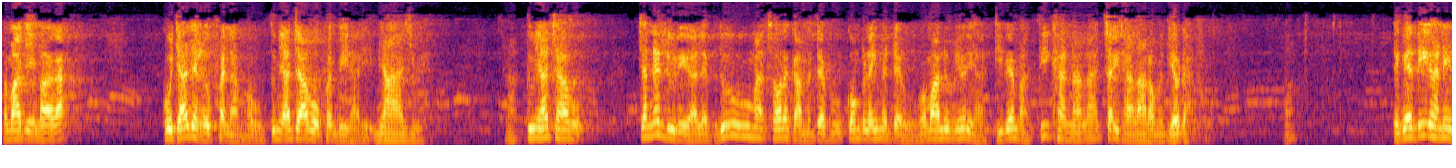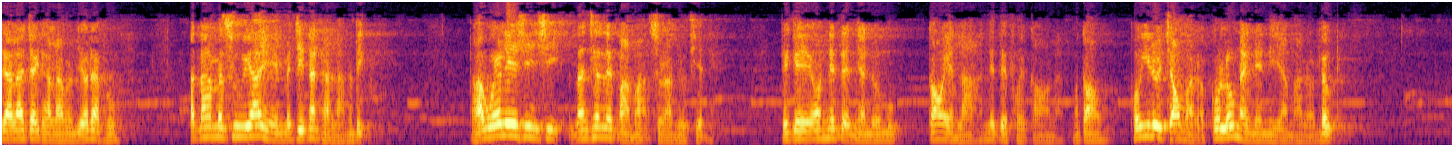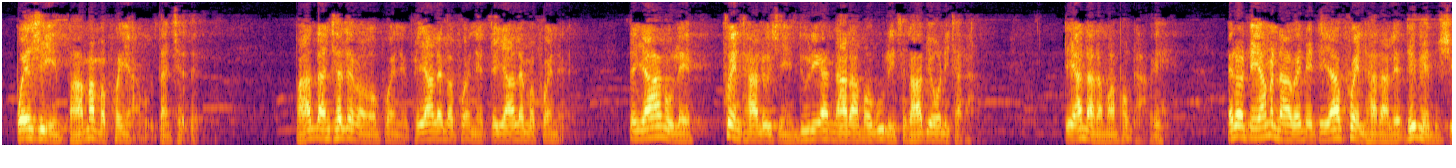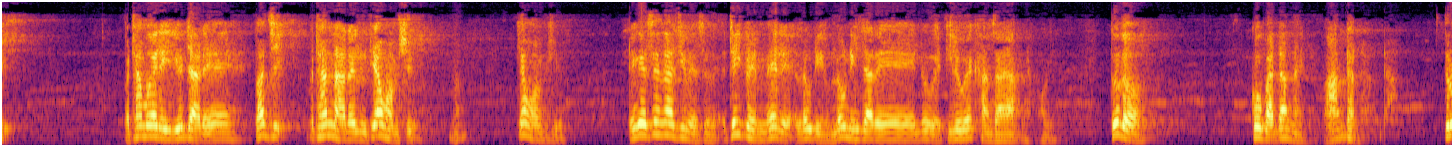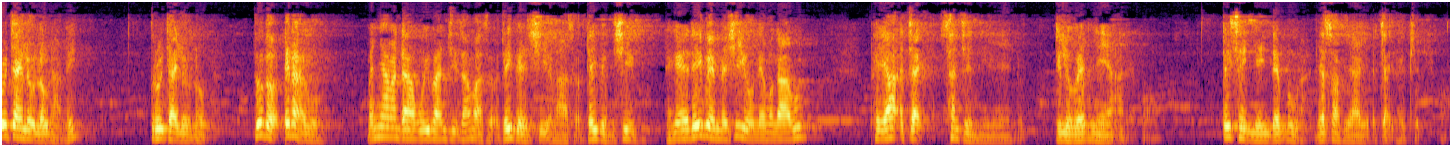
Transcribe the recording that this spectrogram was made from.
ဗမာပြည်မှာကကိုကြားကျင်လို့ဖွင့်တာမဟုတ်ဘူးသူများကြားဖို့ဖွင့်ပေးတာဒီအများကြီးပဲနော်သူများကြားဖို့ကျန်တဲ့လူတွေကလည်းဘယ်သူမှသောရကမတက်ဘူးကွန်ပလိန်မတက်ဘူးဗမာလူမျိုးတွေဟာဒီဘက်မှာတီးခန္ဓာလားကြိုက်တာလားတော့မပြောတတ်ဘူးနော်တကယ်တီးခန္နေတာလားကြိုက်တာလားမပြောတတ်ဘူးအတန်မဆူရရင်မကျေနပ်တာလားမသိဘူးဘာပွဲလေးရှိရှိအတန်ချက်သက်ပါမှဆိုတာမျိုးဖြစ်နေ တကယ်ရောနှစ်သက်ညံ့လို့မှုကောင်းရဲ့လားနှစ်သက်ဖွယ်ကောင်းလားမကောင်းဘုန်းကြီးတို့ကျောင်းမှာတော့ကိုလုံးနိုင်တဲ့နေရာမှာတော့လုပ်တယ်ပွဲရှိရင်ဘာမှမဖွင့်ရဘူးတန်ချက်သက်ဘာတန်ချက်သက်မှမဖွင့်နဲ့ဖះလည်းမဖွင့်နဲ့တရားလည်းမဖွင့်နဲ့တရားကိုလည်းဖွင့်ထားလို့ရှိရင်လူတွေကနာတာမဟုတ်ဘူးလေစကားပြောနေကြတာတရားနာတာမှမဟုတ်တာပဲအဲ့တော့တရားမနာပဲနဲ့တရားဖွင့်ထားတာလည်းအဓိပ္ပာယ်မရှိဘူး ပဋ္ဌာန်းပွဲတွေရွတ်ကြတယ်သွားကြည့်ပဋ္ဌာန်းနာတဲ့လူတယောက်မှမရှိဘူးနော်တယောက်မှမရှိဘူးတကယ်စဉ်းစားကြည့်မယ်ဆိုရင်အဓိပ္ပာယ်မဲ့တဲ့အလုပ်တွေကိုလုပ်နေကြတယ်လို့ပဲဒီလိုပဲခံစားရတယ်ဟုတ်ပြီသို့တော့ကိုယ်ဘာတတ်နိုင်လဲဘာတတ်နိုင်ဒါသူတို့ကြိုက်လို့လုပ်တာလေသူတို့ကြိုက်လို့လုပ်တာသို့တော့အဲ့ဒါကိုမညာမတာဝေဖန်ကြည့်သမ်းပါဆိုအဓိပ္ပာယ်ရှိရလားဆိုအဓိပ္ပာယ်မရှိဘူးတကယ်အဓိပ္ပာယ်မရှိုံနဲ့မကဘူးဖះအကြိုက်ဆန့်ကျင်နေတယ်လို့ ဒီလိုပဲမြင်ရတယ်ပေါ့တိတ်ဆိတ်ငြိမ်သက်မှုဟာမြတ်စွာဘုရားရဲ့အကြိုက်ပဲဖြစ်တယ်ပေါ့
